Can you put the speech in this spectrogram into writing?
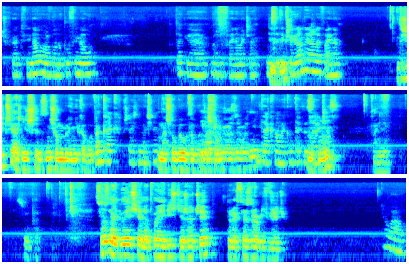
ćwierćfinału albo do półfinału. Takie bardzo fajne mecze. Niestety Mhm. przegrane, ale fajne. Ty się przyjaźnisz z Misią Mlejnikową, tak? Tak, przyjaźnimy się. Naszą byłą zawodniczką. Tak, mamy kontakty cały Mhm. czas. Fajnie. Super. Co znajduje się na Twojej liście rzeczy, które chcesz zrobić w życiu? Wow.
